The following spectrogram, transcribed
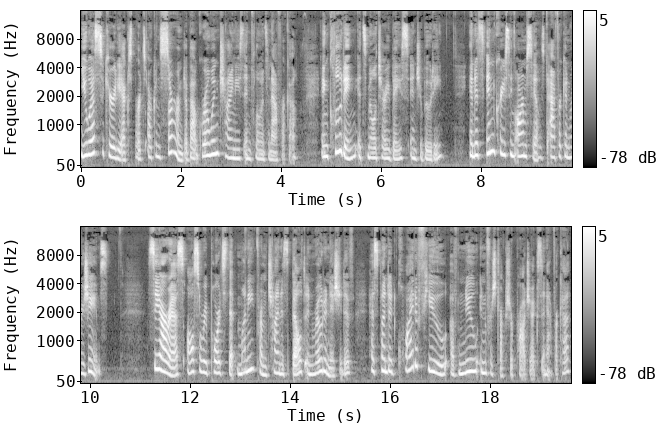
U.S. security experts are concerned about growing Chinese influence in Africa, including its military base in Djibouti and its increasing arms sales to African regimes. CRS also reports that money from China's Belt and Road Initiative has funded quite a few of new infrastructure projects in Africa,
